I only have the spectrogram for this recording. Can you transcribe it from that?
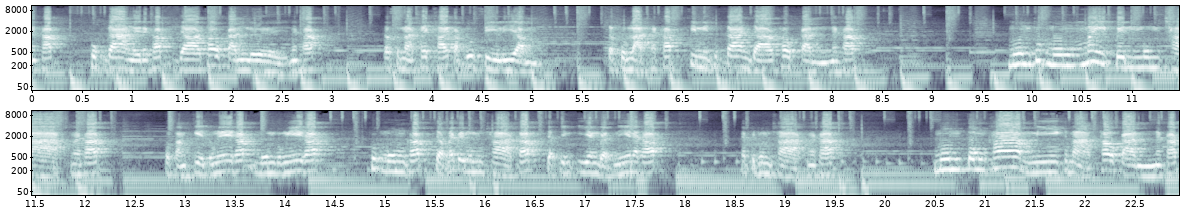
นะครับ ทุกด้านเลยนะครับ ยาวเท่ากันเลยนะครับ ลักษณะคล้ายๆ กับรูปสี่เหลี่ยมจัตุรัสนะครับ ที่มีทุกด้านยาวเท่ากันนะครับ มุมทุกมุมไม่เป็นมุมฉากนะครับก็สังเกตตรงนี้ครับ มุมตรงนี้ครับ ทุกมุมครับจะไม่เป็นมุมฉากครับ จะเอียงๆแบบนี้นะครับไม่เป็นมุมฉากนะครับ มุมตรงข้ามมีขนาดเท่ากันนะครับ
